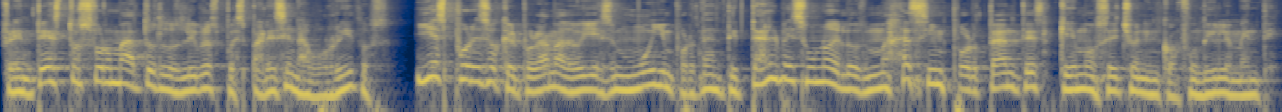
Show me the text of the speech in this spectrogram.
Frente a estos formatos los libros pues parecen aburridos. Y es por eso que el programa de hoy es muy importante, tal vez uno de los más importantes que hemos hecho en Inconfundiblemente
